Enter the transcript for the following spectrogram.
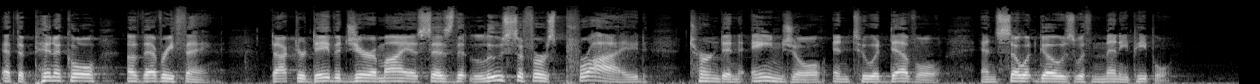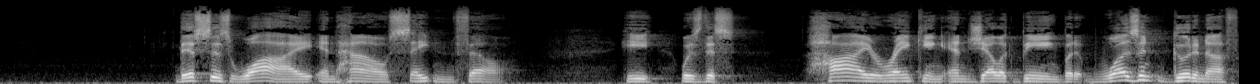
at the pinnacle of everything. Dr. David Jeremiah says that Lucifer's pride turned an angel into a devil, and so it goes with many people. This is why and how Satan fell. He was this high ranking angelic being, but it wasn't good enough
